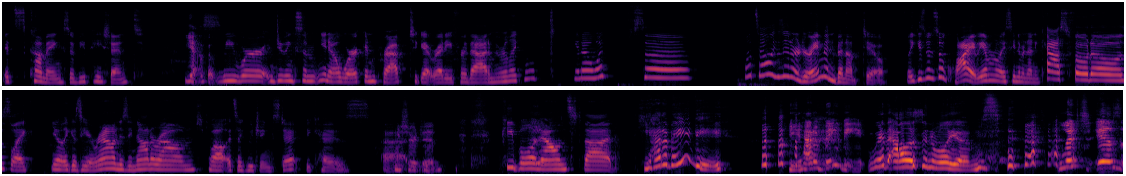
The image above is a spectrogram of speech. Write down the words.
it's coming, so be patient. Yes. But we were doing some, you know, work and prep to get ready for that, and we were like, well, you know, what's uh, what's Alexander Dreymon been up to? Like, he's been so quiet. We haven't really seen him in any cast photos. Like, you know, like is he around? Is he not around? Well, it's like we jinxed it because uh, we sure did. people announced that he had a baby He had a baby. with Allison Williams. which is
